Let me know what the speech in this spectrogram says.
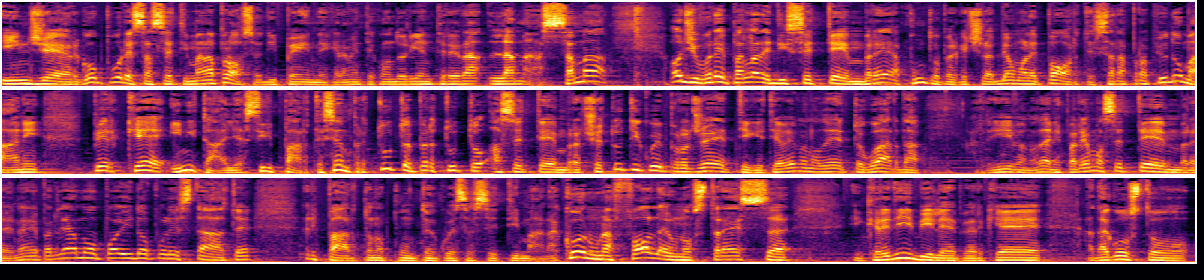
in gergo, oppure sta settimana prossima, dipende chiaramente quando rientrerà la massa. Ma oggi vorrei parlare di settembre, appunto perché ce l'abbiamo alle porte, sarà proprio domani, perché in Italia si riparte sempre tutto e per tutto a settembre. C'è tutti quei progetti che ti avevano detto guarda arrivano, dai ne parliamo a settembre, ne parliamo poi dopo l'estate, ripartono appunto in questa settimana con una folla e uno stress incredibile perché ad agosto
